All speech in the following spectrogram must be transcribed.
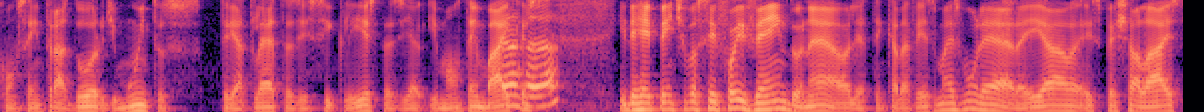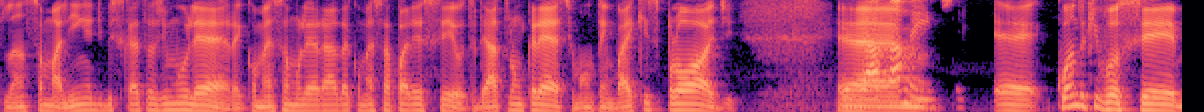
concentrador de muitos triatletas e ciclistas e, e mountain bikers. aham. E de repente você foi vendo, né? Olha, tem cada vez mais mulher. Aí a Specialized lança uma linha de bicicletas de mulher. Aí começa a mulherada, começa a aparecer. O triatlon cresce, o mountain bike explode. É, exatamente. é, quando que você,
